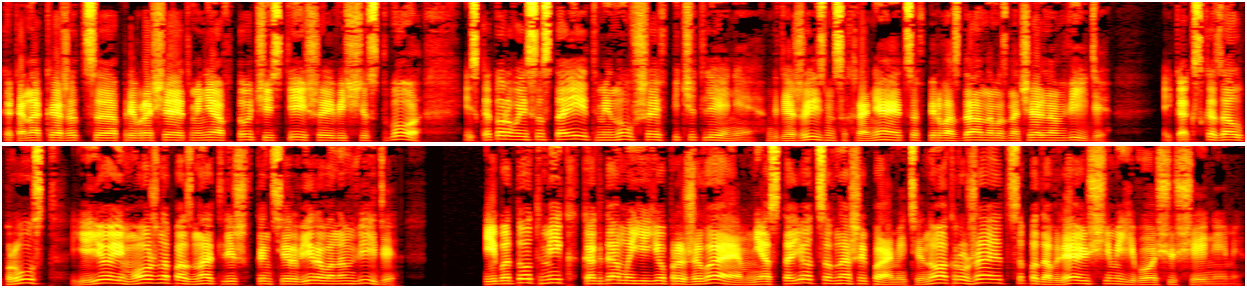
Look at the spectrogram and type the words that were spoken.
как она, кажется, превращает меня в то чистейшее вещество, из которого и состоит минувшее впечатление, где жизнь сохраняется в первозданном изначальном виде — и, как сказал Пруст, ее и можно познать лишь в консервированном виде, ибо тот миг, когда мы ее проживаем, не остается в нашей памяти, но окружается подавляющими его ощущениями.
